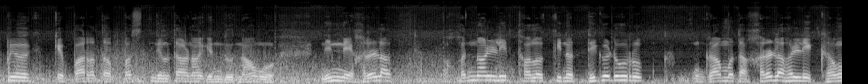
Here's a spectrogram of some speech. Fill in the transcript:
ಉಪಯೋಗಕ್ಕೆ ಬಾರದ ಬಸ್ ನಿಲ್ದಾಣ ಎಂದು ನಾವು ನಿನ್ನೆ ಹರಳ, ಹೊನ್ನಾಳಿ ತಾಲೂಕಿನ ದಿಗಡೂರು ಗ್ರಾಮದ ಹರಳಹಳ್ಳಿ ಗ್ರಾಮ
